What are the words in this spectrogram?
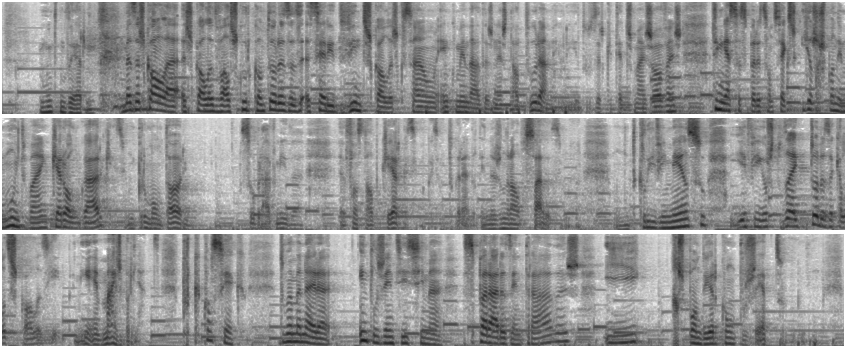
Muito moderno. Mas a escola, a escola de Valescuro, com toda a, série de 20 escolas que são encomendadas nesta altura, a maioria dos arquitetos mais jovens, tinha essa separação de sexos e eles respondem muito bem, quer ao lugar, que é assim, um promontório sobre a Avenida Afonso de Albuquerque, assim, uma coisa muito grande, ali na General Roçada, assim, um declive imenso. E, enfim, eu estudei todas aquelas escolas e, para mim, é mais brilhante, porque consegue, de uma maneira inteligentíssima, separar as entradas e responder com um projeto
